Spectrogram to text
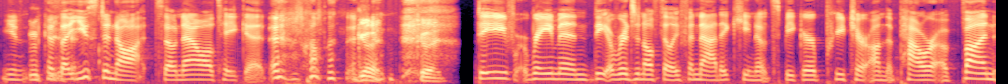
you because know, I used to not. So now I'll take it. good, good. Dave Raymond, the original Phillie Phanatic, keynote speaker, preacher on the power of fun,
